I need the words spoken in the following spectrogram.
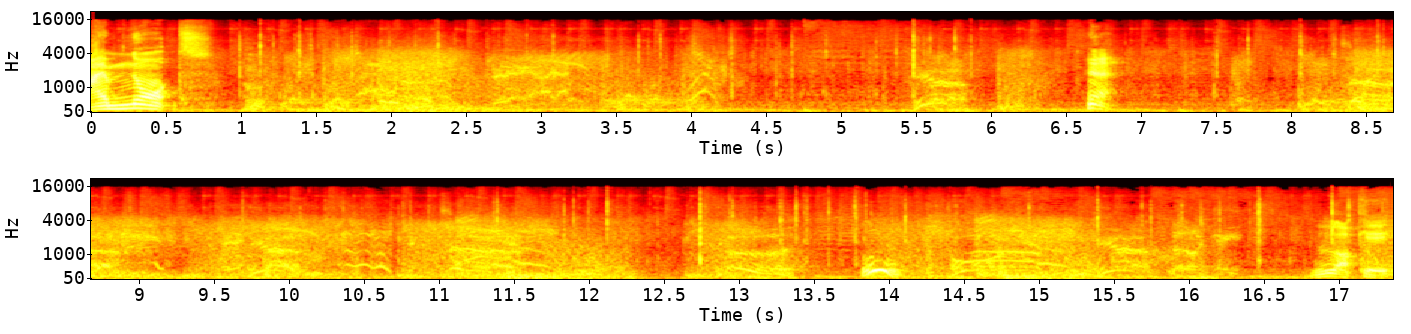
I'm not. Ooh. Lucky.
